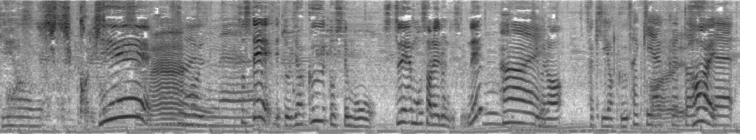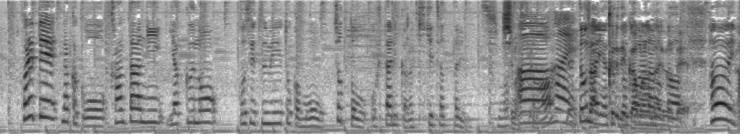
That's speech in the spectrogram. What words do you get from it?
原案をえしっかりしてますよね。そうですね。そして、えっと、役としても出演もされるんですよね、はい。木村咲役。先役として、はい。これってなんかこう簡単に役のご説明とかもちょっとお二人から聞けちゃったりしますか？しますあーはい。どんな役どころなのか。はい、はい。ぜ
